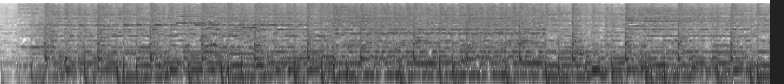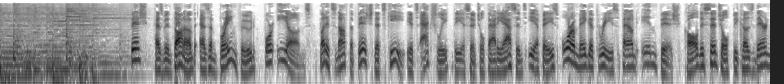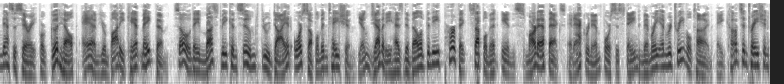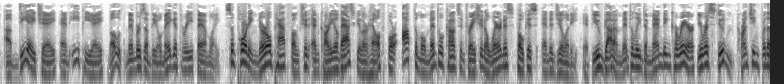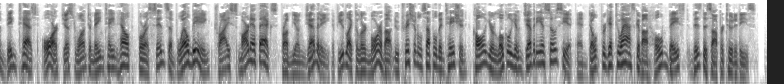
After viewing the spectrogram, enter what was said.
Fish has been thought of as a brain food for eons. But it's not the fish that's key. It's actually the essential fatty acids, EFAs, or omega-3s found in fish, called essential because they're necessary for good health and your body can't make them. So they must be consumed through diet or supplementation. Youngevity has developed the perfect supplement in SmartFX, an acronym for sustained memory and retrieval time, a concentration of DHA and EPA, both members of the omega-3 family supporting neural path function and cardiovascular health for optimal mental concentration, awareness, focus, and agility. If you've got a mentally demanding career, you're a student crunching for the big test, or just want to maintain health for a sense of well-being, try SmartFX from Youngevity. If you'd like to learn more about nutritional supplementation, call your local Youngevity associate and don't forget to ask about home-based business opportunities.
